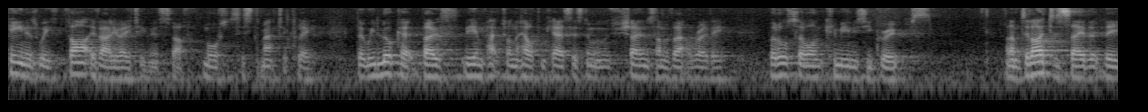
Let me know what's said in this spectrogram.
keen as we start evaluating this stuff more systematically, that we look at both the impact on the health and care system, and we've shown some of that already, but also on community groups. And I'm delighted to say that the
